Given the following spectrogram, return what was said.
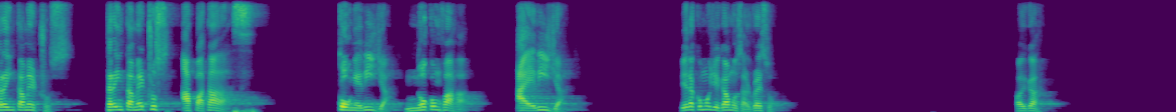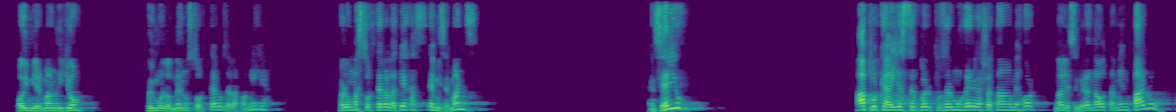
30 metros. 30 metros a patadas. Con hebilla, no con faja. A hebilla. Mira cómo llegamos al rezo. Oiga, hoy mi hermano y yo fuimos los menos torteros de la familia. Fueron más torteras las viejas, eh, mis hermanas. ¿En serio? Ah, porque a ellas por ser mujeres las trataban mejor. No, les hubieran dado también palo.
